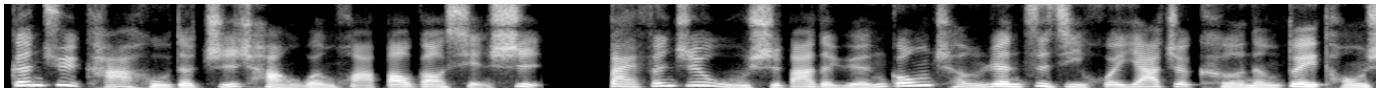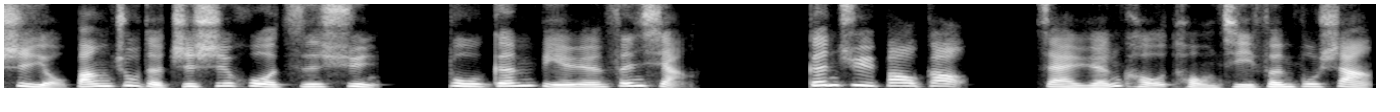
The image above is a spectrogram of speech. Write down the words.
根据卡胡的职场文化报告显示，百分之五十八的员工承认自己会压着可能对同事有帮助的知识或资讯，不跟别人分享。根据报告，在人口统计分布上，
